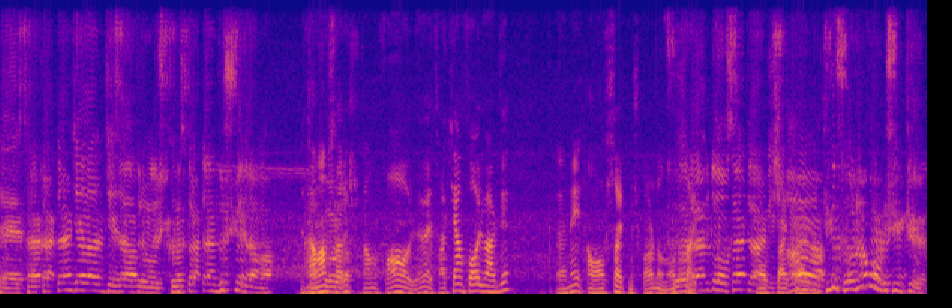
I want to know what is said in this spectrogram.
e, sarı karttan ceza, ceza durumu düştü. Kırmızı karttan düşmedi ama. E, tamam Ha, sarı. Tamam faul. Evet hakem faul verdi. E, ne? Aa, offside'mış pardon. Foul Offside. verdi de offside vermiş. Offside Aa, verdi. çünkü foul yok orada çünkü.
